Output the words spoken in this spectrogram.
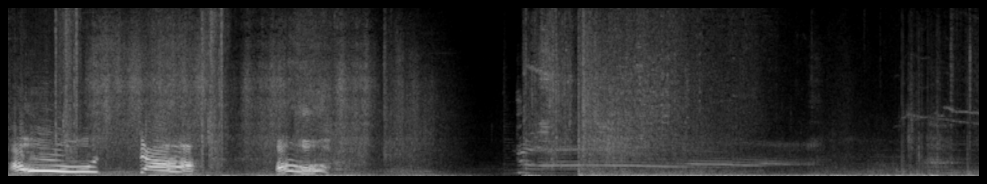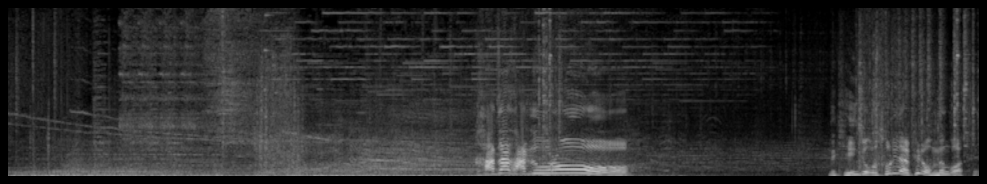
아우 진짜. 아우. 가자 자금으로. 근데 개인적으로 소리 날 필요 없는 것 같아.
